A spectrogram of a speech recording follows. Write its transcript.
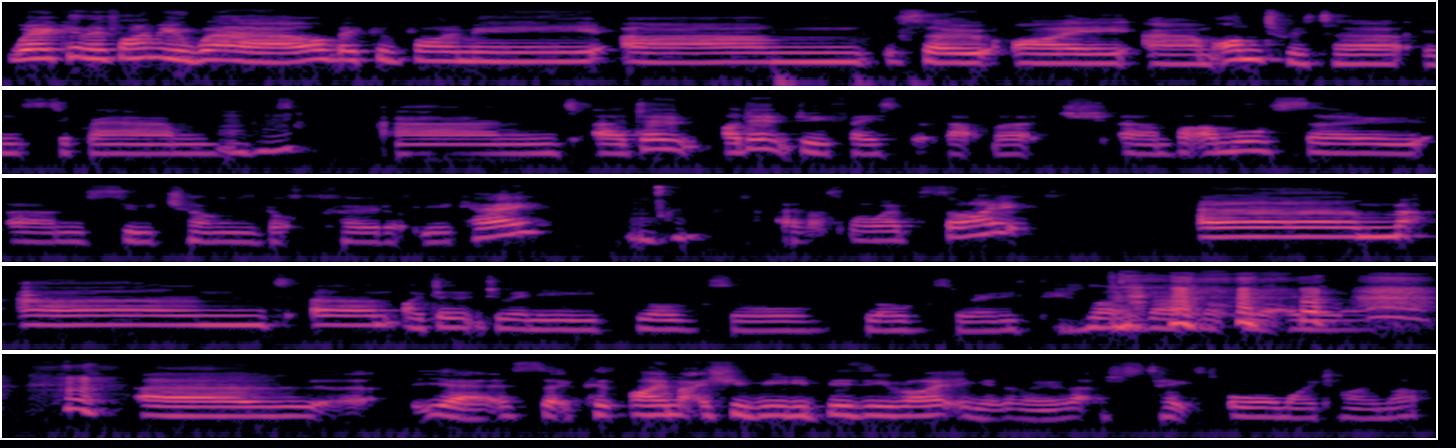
where can they find me? Well, they can find me. Um, so I am on Twitter, Instagram, Mhm. and I don't I don't do Facebook that much. Um, but I'm also um, suecheung.co.uk. Mhm. Uh, that's my website. Um, and um, I don't do any blogs or blogs or anything like that. Not yet, anyway. um, yeah, so because I'm actually really busy writing at the moment, that just takes all my time up.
